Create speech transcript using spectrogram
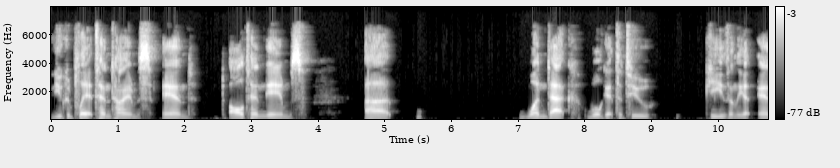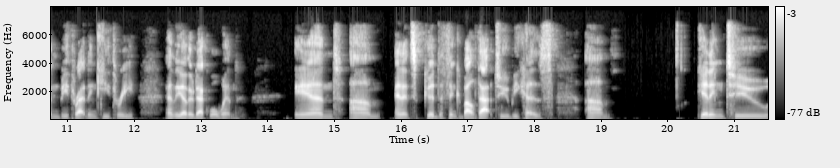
you could play it 10 times and all 10 games uh, one deck will get to two keys and the and be threatening key three, and the other deck will win. And um, and it's good to think about that too because um, getting to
